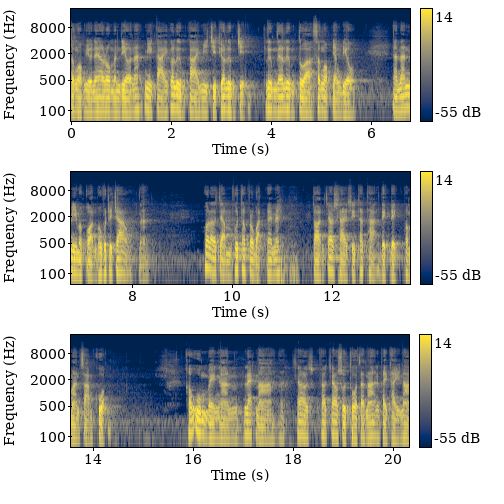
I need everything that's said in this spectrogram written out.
สงบอยู่ในอารมณ์มันเดียวนะมีกายก็ลืมกาย มีจิตก็ลืมจิต ลืมเนื้อลืมตัวสงบอย่างเดียวอันนั้นมีมาก่อนพระพุทธเจ้านะพวกเราจำพุทธประวัติได้ไหม ตอนเจ้าชายสิทธัตถะเด็ก ๆ ประมาณสามขวบเขาอุ้มไปงานแลกนาเจ้าพระเจ้าสุดโทตนะไปไถนา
